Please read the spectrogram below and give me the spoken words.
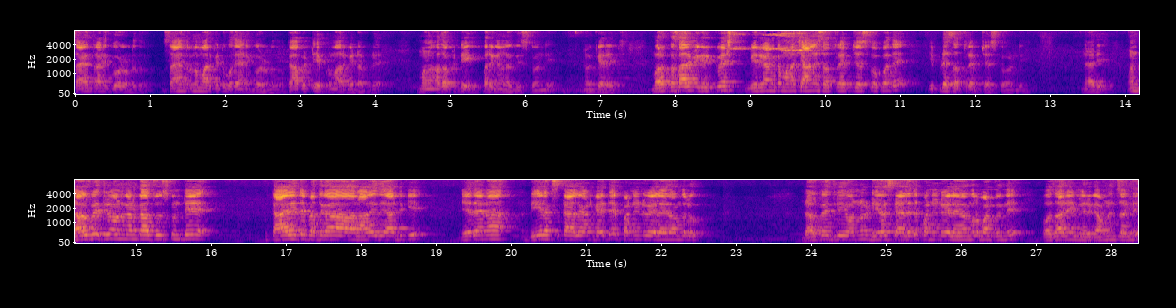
సాయంత్రానికి కూడా ఉండదు. సాయంత్రం ఉన్న మార్కెట్ ఉదయానికి కూడా ఉండదు. కాబట్టి ఎప్పుడు మార్కెట్ అప్పుడే. మనం అదొకటి పరిగణలోకి తీసుకోండి. Okay right. మరొకసారి మీకు రిక్వెస్ట్ మీరు కనుక మన ఛానల్ని సబ్స్క్రైబ్ చేసుకోకపోతే ఇప్పుడే సబ్స్క్రైబ్ చేసుకోండి. అది. మన డాల్ఫై త్రీ వన్ కనుక చూసుకుంటే కాయలైతే పెద్దగా రాలేదు వాటికి ఏదైనా డీలక్స్ కాయలు కనుక అయితే పన్నెండు వేల ఐదు వందలు డల్ఫై త్రీ వన్ డీలక్స్ కాయలు అయితే పన్నెండు వేల ఐదు వందలు పడుతుంది. ఒకసారి మీరు గమనించండి.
